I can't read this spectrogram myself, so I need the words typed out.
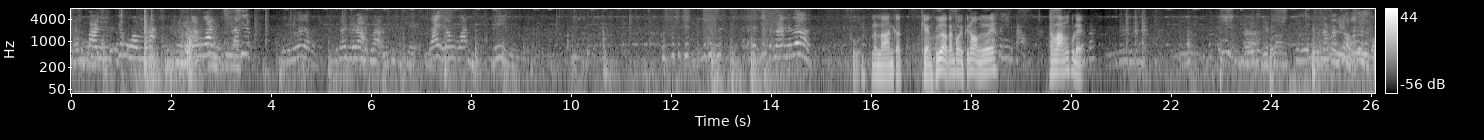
ก็ ได้านเจ้าความละวันชิชิบได้ได้ได้รางวัลดีล้านล้านๆก็แข่งเฮือกันพ่อแม่พี่น้องเอ้ยทางหลังพุ่นแหละ นักเรียนชื่อบ่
